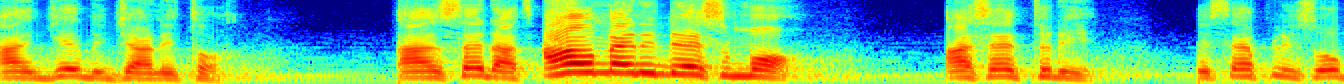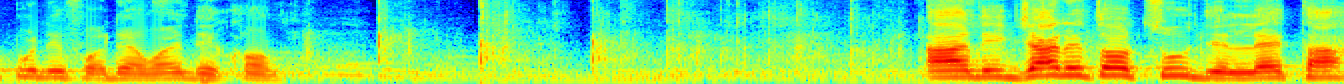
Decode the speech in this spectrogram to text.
and gave the janitor and said that, how many days more? I said three. He said, please open it for them when they come. And the janitor took the letter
